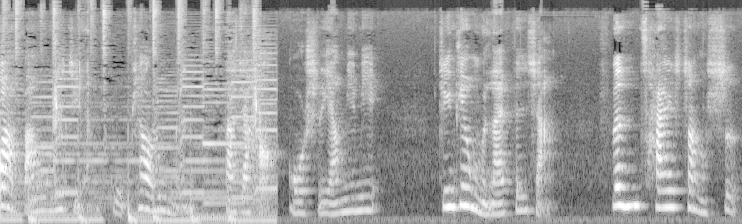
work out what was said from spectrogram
化繁为简，股票入门。大家好，我是杨咩咩。今天我们来分享分拆上市。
